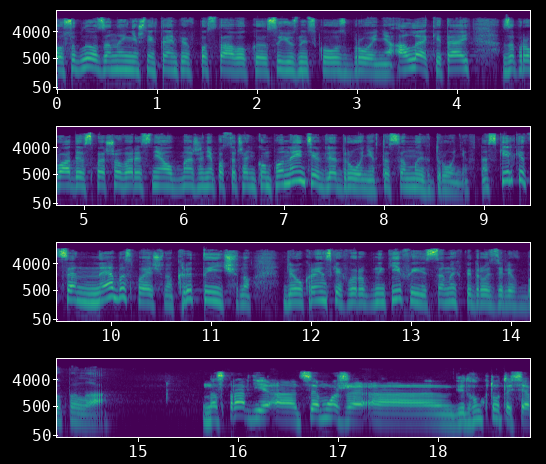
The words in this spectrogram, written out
особливо за нинішніх темпів поставок е, союзницького озброєння. Але Китай запровадив з 1 вересня обмеження постачань компонентів для дронів та самих дронів. Наскільки це небезпечно, критично для українських виробників і самих підрозділів БПЛА? Насправді це може відгукнутися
